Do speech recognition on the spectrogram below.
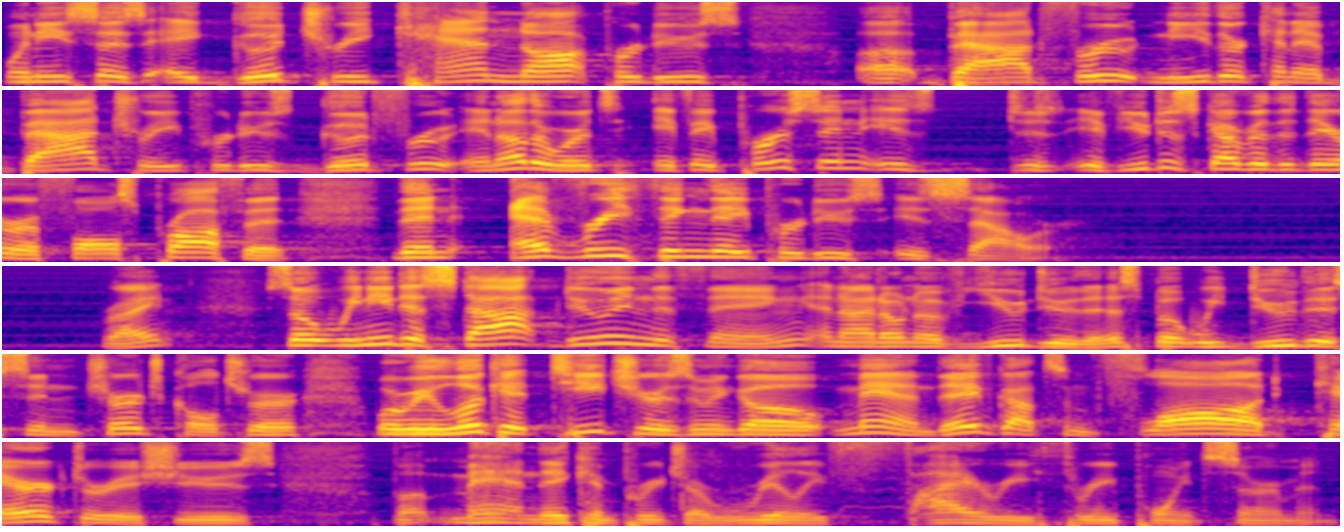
when he says, A good tree cannot produce uh, bad fruit, neither can a bad tree produce good fruit. In other words, if a person is if you discover that they are a false prophet, then everything they produce is sour. Right? So we need to stop doing the thing, and I don't know if you do this, but we do this in church culture, where we look at teachers and we go, man, they've got some flawed character issues, but man, they can preach a really fiery three point sermon.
